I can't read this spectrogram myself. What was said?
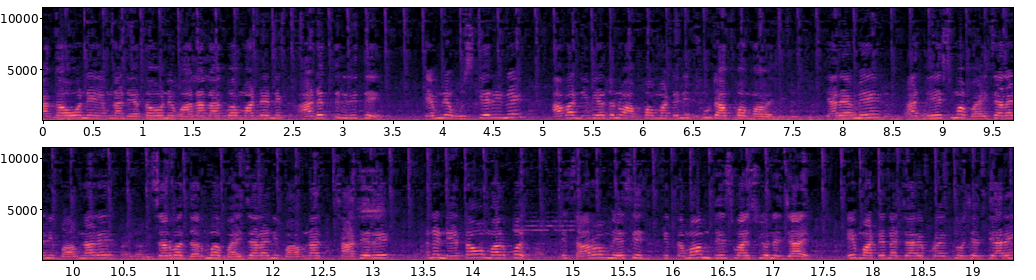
આકાઓને, એમના નેતાઓને વાલા લાગવા માટે ને આડકતી રીતે એમને ઉશ્કેરીને આવા નિવેદનો આપવા માટેની છૂટ આપવામાં આવે છે. ત્યારે અમે આ દેશમાં ભાઈચારાની ભાવના રહે, સર્વધર્મ ભાઈચારાની ભાવના સાથે રહે અને નેતાઓ મારફત એ સારો મેસેજ કે તમામ દેશવાસીઓને જાય એ માટેના જ્યારે પ્રયત્નો છે ત્યારે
